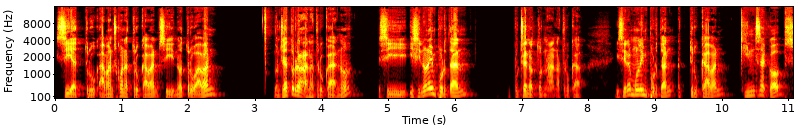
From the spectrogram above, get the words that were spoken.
si et truc, abans quan et trucaven, si no et trobaven, doncs ja tornaran a trucar, no? Si, I si no era important, potser no et tornaran a trucar. I si era molt important, et trucaven 15 cops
